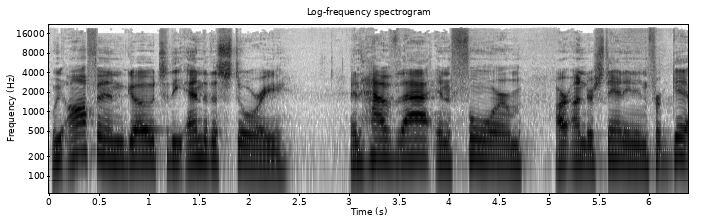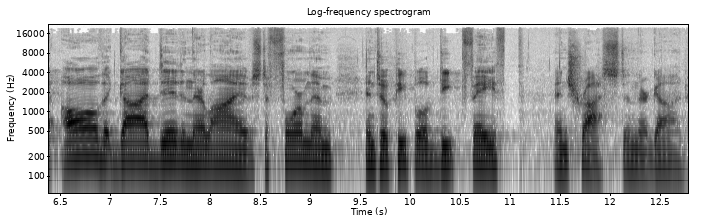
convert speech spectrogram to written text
We often go to the end of the story and have that inform our understanding and forget all that God did in their lives to form them into a people of deep faith and trust in their God.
